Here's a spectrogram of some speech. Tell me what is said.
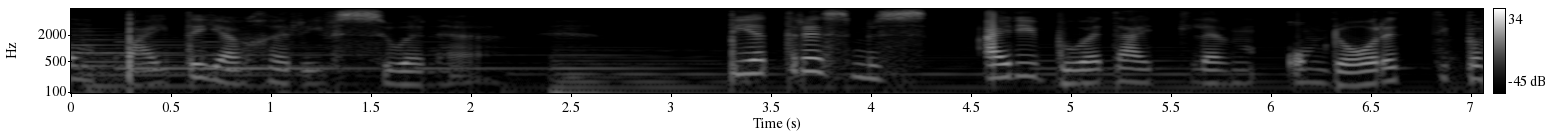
om buite jou geriefsone? Petrus moes uit die boot uit klim om daar 'n tipe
